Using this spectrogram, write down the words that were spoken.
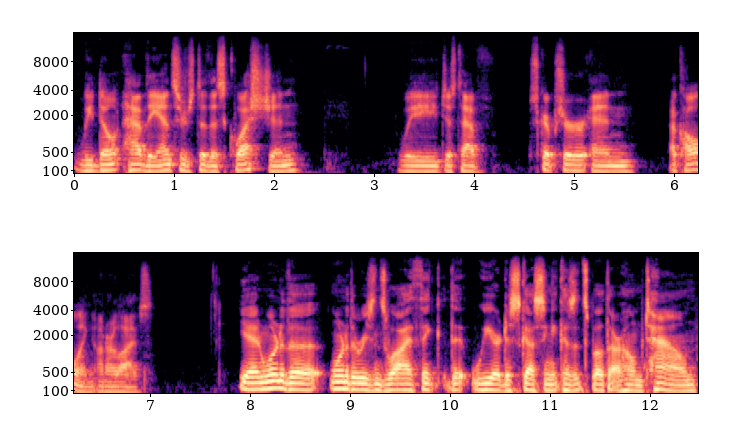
we don't have the answers to this question. We just have scripture and a calling on our lives. Yeah, and one of the one of the reasons why I think that we are discussing it because it's both our hometown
